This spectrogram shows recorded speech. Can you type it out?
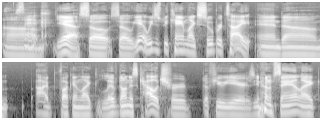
Um, Sick. yeah, so so yeah, we just became like super tight, and um, I fucking like lived on his couch for a few years. You know what I'm saying? Like,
